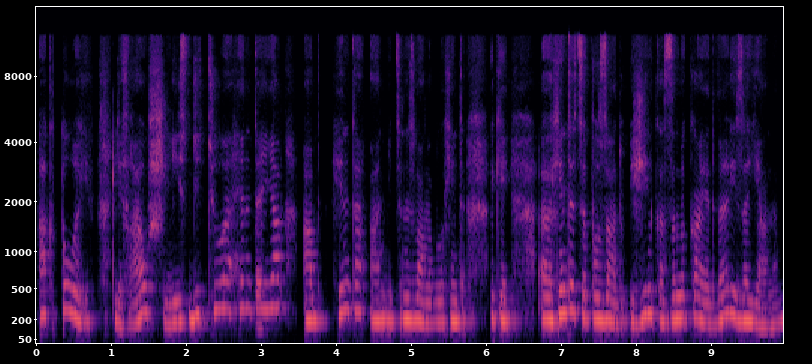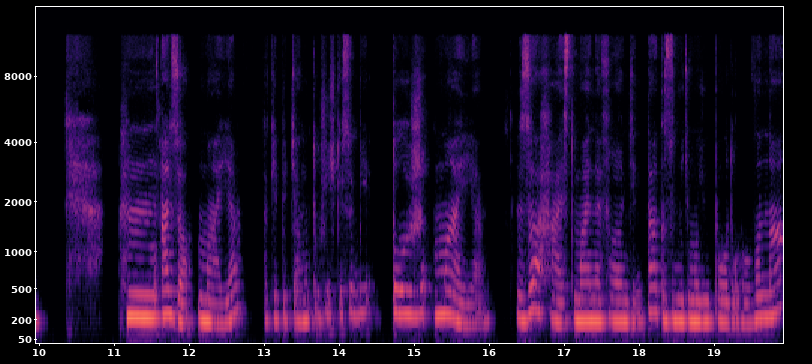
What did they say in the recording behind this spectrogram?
акторів. Die Frau schließt die Tür hinter Jan ab. Hinter, а ні, це не з вами було hinter. Окей. Е, Hinter – це позаду. Жінка замикає двері за Яном. Also, Майя, так я підтягну трошечки собі, тож Майя. So heißt meine так звуть мою подругу. Вона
